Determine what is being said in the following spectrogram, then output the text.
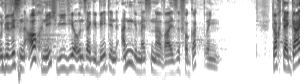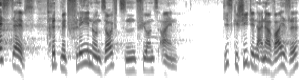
Und wir wissen auch nicht, wie wir unser Gebet in angemessener Weise vor Gott bringen. Doch der Geist selbst tritt mit Flehen und Seufzen für uns ein. Dies geschieht in einer Weise,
